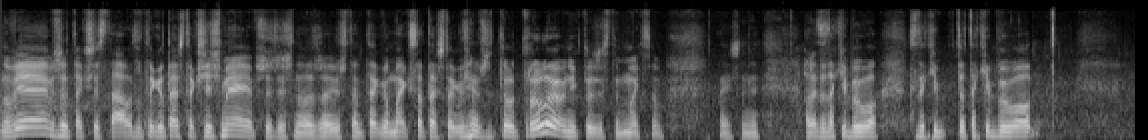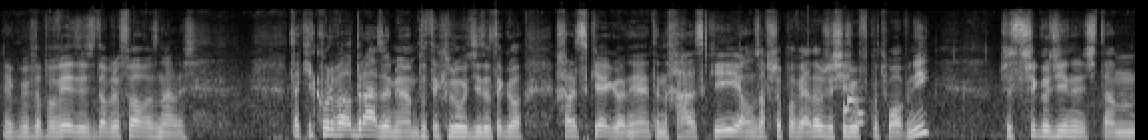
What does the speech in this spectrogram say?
No wiem, że tak się stało, dlatego też tak się śmieję przecież, no, że już ten, tego Meksa też tak wiem, że to trolują niektórzy z tym Meksem. Nie- Ale to takie było, to takie, to takie było, jakby to powiedzieć, dobre słowo znaleźć. takie kurwa odrazę miałem do tych ludzi, do tego Halskiego, nie? Ten Halski, on zawsze opowiadał, że siedział w kotłowni przez 3 godziny czy tam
